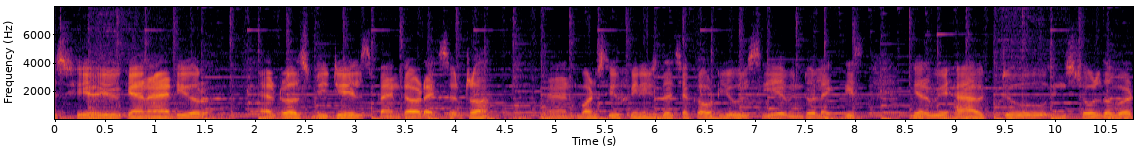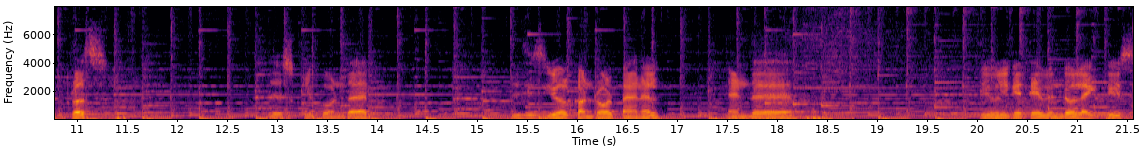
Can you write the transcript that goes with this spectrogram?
here you can add your address details pan card etc and once you finish the checkout you will see a window like this. Here we have to install the wordpress. Just click on that. This is your control panel. And uh, you will get a window like this.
